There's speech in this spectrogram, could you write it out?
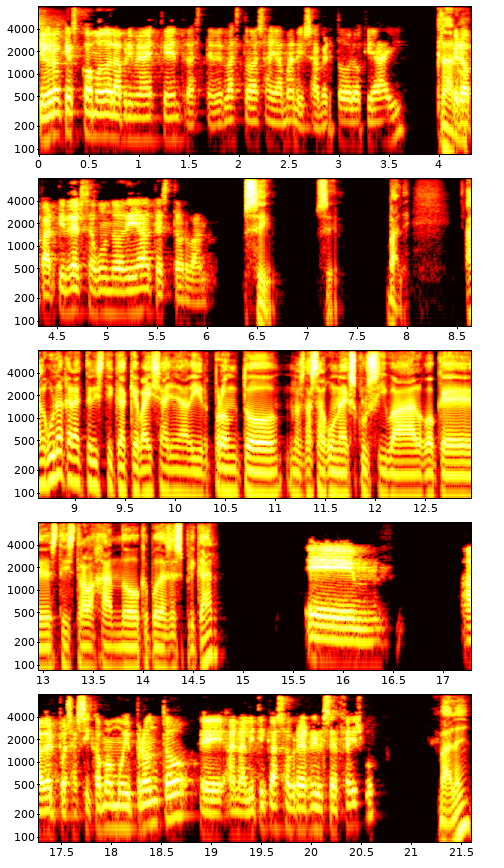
Yo creo que es cómodo la primera vez que entras tenerlas todas ahí a mano y saber todo lo que hay. Claro. Pero a partir del segundo día te estorban. Sí, sí. Vale. ¿Alguna característica que vais a añadir pronto? ¿Nos das alguna exclusiva, algo que estéis trabajando o que puedas explicar? Em, a ver, pues así como muy pronto, eh, analítica sobre Reels de Facebook. Vale.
